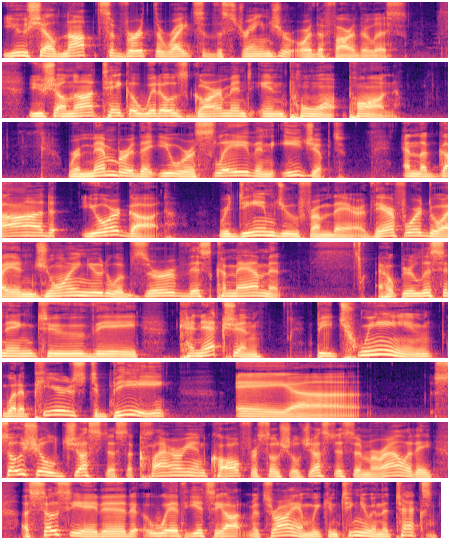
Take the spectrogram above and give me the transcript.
You shall not subvert the rights of the stranger or the fatherless. You shall not take a widow's garment in pawn. Remember that you were a slave in Egypt, and the God, your God, redeemed you from there. Therefore, do I enjoin you to observe this commandment. I hope you're listening to the connection between what appears to be a uh, social justice, a clarion call for social justice and morality associated with Yitziat Mitzrayim. We continue in the text.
